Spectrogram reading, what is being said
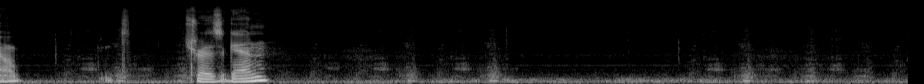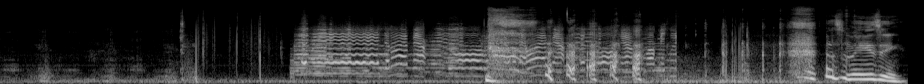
Now try this again. That's amazing.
